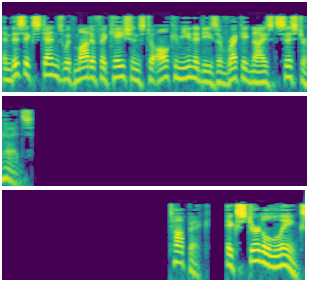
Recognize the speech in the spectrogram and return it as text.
and this extends with modifications to all communities of recognized sisterhoods. External links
